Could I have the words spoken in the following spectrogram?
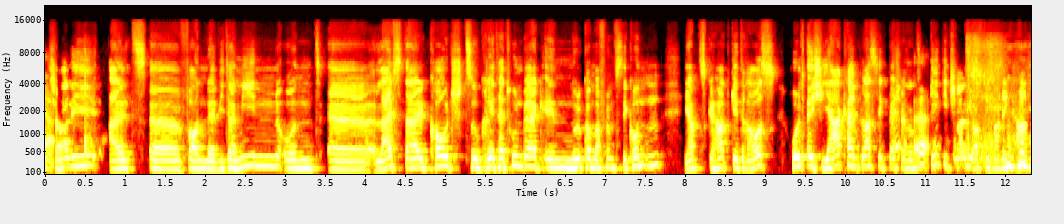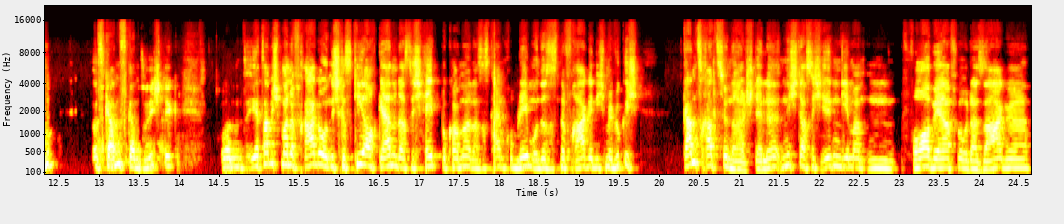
Ja. Charlie als äh, von der Vitamin- und äh, Lifestyle-Coach zu Greta Thunberg in 0,5 Sekunden. Ihr habt es gehört, geht raus. Holt euch ja keinen Plastikbecher, sonst geht die Charlie auf die Barrikaden. Das ist ganz, ganz wichtig. Und jetzt habe ich mal eine Frage und ich riskiere auch gerne, dass ich Hate bekomme. Das ist kein Problem. Und das ist eine Frage, die ich mir wirklich ganz rational stelle. Nicht, dass ich irgendjemanden vorwerfe oder sage,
